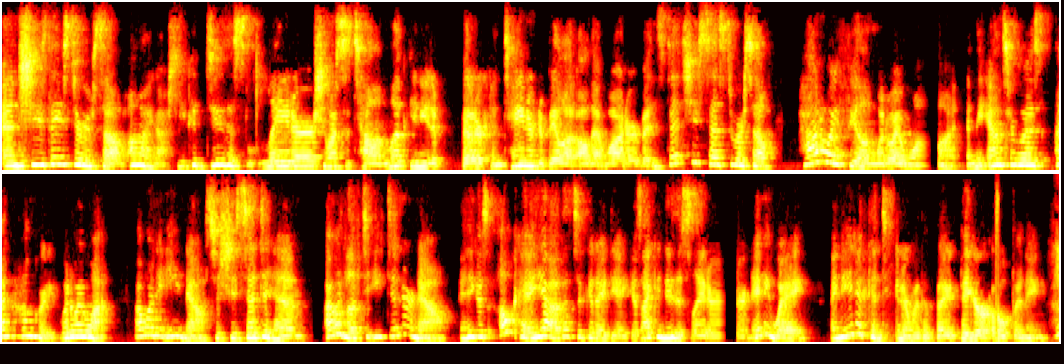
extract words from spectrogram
And she thinks to herself, oh my gosh, you could do this later. She wants to tell him, look, you need a better container to bail out all that water. But instead, she says to herself, how do I feel and what do I want? And the answer was, I'm hungry. What do I want? I want to eat now. So she said to him, I would love to eat dinner now. And he goes, okay, yeah, that's a good idea because I can do this later. And anyway, I need a container with a big, bigger opening.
